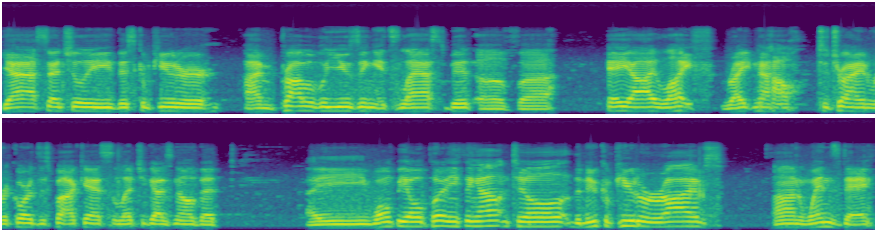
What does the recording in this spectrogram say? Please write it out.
yeah, essentially, this computer, I'm probably using its last bit of uh, AI life right now to try and record this podcast to let you guys know that I won't be able to put anything out until the new computer arrives on Wednesday.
